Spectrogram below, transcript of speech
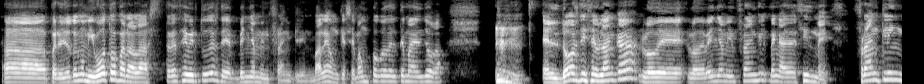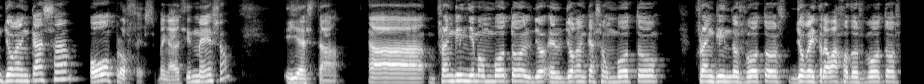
Ah, pero yo tengo mi voto para las 13 virtudes de Benjamin Franklin, ¿vale? Aunque se va un poco del tema del yoga. El 2 dice Blanca, lo de, lo de Benjamin Franklin. Venga, decidme, Franklin, yoga en casa o profes. Venga, decidme eso y ya está. Ah, Franklin lleva un voto, el, el yoga en casa un voto, Franklin dos votos, yoga y trabajo dos votos.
